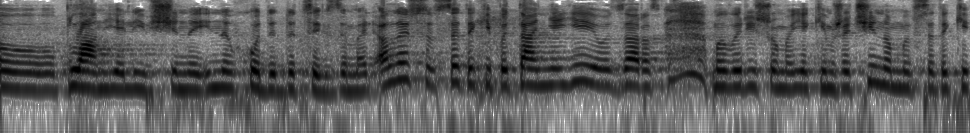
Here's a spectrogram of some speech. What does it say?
о, план Ялівщини і не входить до цих земель. Але ж все-таки питання є. І ось зараз ми вирішуємо, яким же чином ми все-таки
